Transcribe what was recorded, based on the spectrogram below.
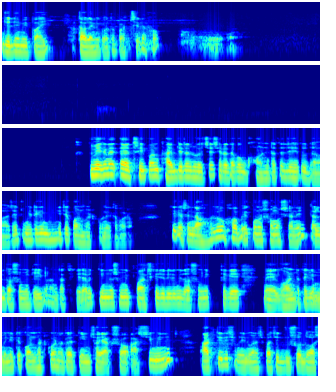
যদি আমি পাই তাহলে আমি কত পাচ্ছি, দেখো। তুমি এখানে থ্রি পয়েন্ট ফাইভ যেটা রয়েছে, সেটা দেখো ঘন্টাতে যেহেতু দেওয়া আছে, তুমি এটাকে মিনিটে কনভার্ট করে নিতে পারো। ঠিক আছে, না হলেও হবে, কোনো সমস্যা নেই, তাহলে দশমিকেই মানটা থেকে যাবে। তিন দশমিক পাঁচকে যদি তুমি দশমিক থেকে ঘণ্টা থেকে মিনিটে কনভার্ট করো না তাহলে তিন, ছয়, একশো আশি মিনিট আর তিরিশ মিনিট মানে পাচ্ছি দুশো দশ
